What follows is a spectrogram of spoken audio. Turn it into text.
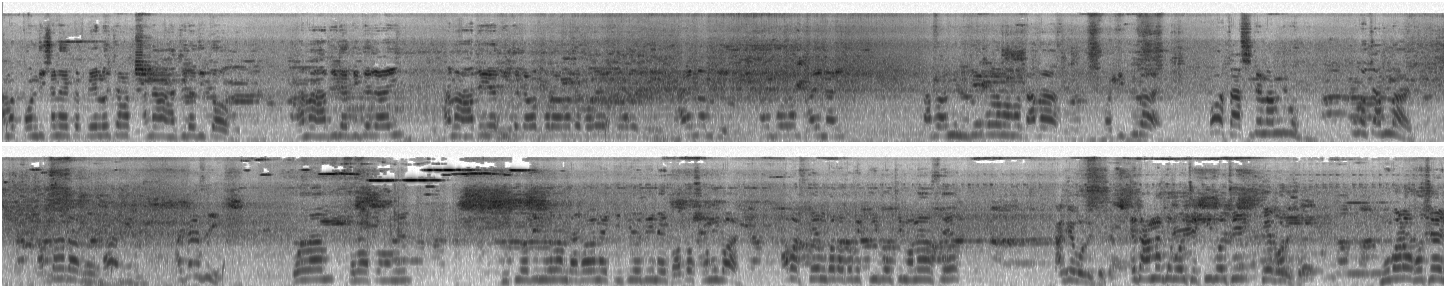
আমার কন্ডিশনে একটা বেল হয়েছে, আমার থানা হাজিরা দিতে হবে। থানা হাজিরা দিতে যাই থানা হাজিরা দিতে যাওয়ার পরে আমাকে বলে তোমার ভাইয়ের নাম কি? আমি বললাম, ভাই নাই। তারপর আমি নিজেই বললাম, আমার দাদা আছে। ত্রিপুরায়? ও চাষিটা নাম দিব? কোনো চাপ নাই। আপনার আছে আচ্ছা গেছি বললাম, চলে আসলাম আমি। দ্বিতীয় দিন গেলাম, দেখা হয় না তৃতীয় দিন, এই গত শনিবার। আবার সেম কথা তোকে কী বলছি মনে আছে? কাকে বলেছে এটা? আমাকে বলছে কি বলছি কে বলেছে? মুবারক হোসেন।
